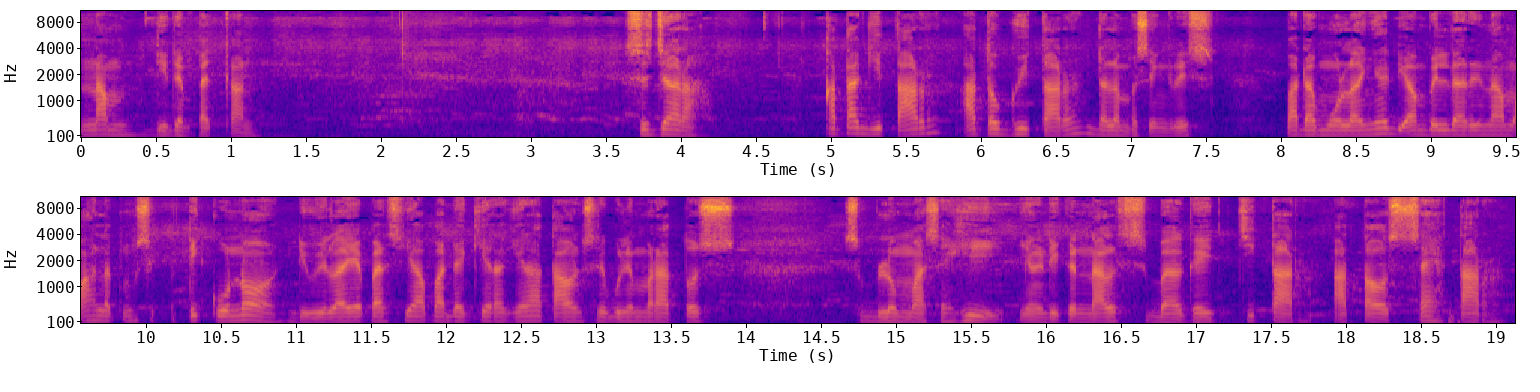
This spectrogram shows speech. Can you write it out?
6 didempetkan. Sejarah Kata gitar atau gitar dalam bahasa Inggris pada mulanya diambil dari nama alat musik petik kuno di wilayah Persia pada kira-kira tahun 1500 sebelum Masehi yang dikenal sebagai citar atau sehtar.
